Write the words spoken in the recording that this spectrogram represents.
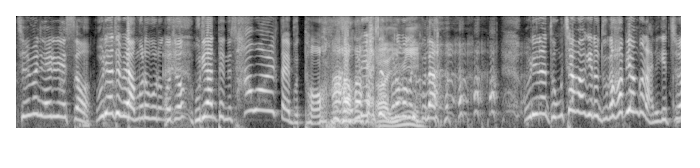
질문 예리했어. 우리한테 왜 안 물어보는 거죠? 우리한테는 4월 달부터 아 우리한테 아, 물어보고 이미. 있구나. 우리는 동참하기로 누가 합의한 건 아니겠죠?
